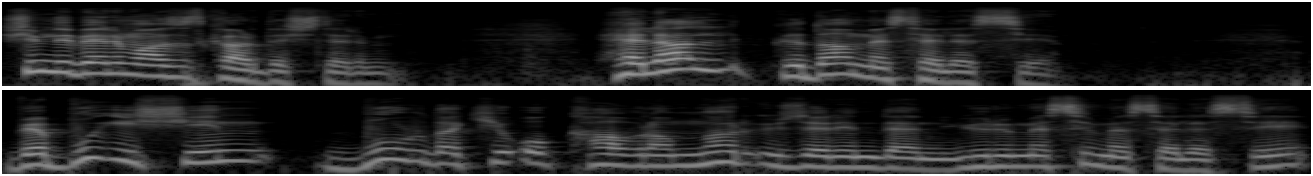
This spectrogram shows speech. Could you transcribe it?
Şimdi benim aziz kardeşlerim helal gıda meselesi ve bu işin buradaki o kavramlar üzerinden yürümesi meselesi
